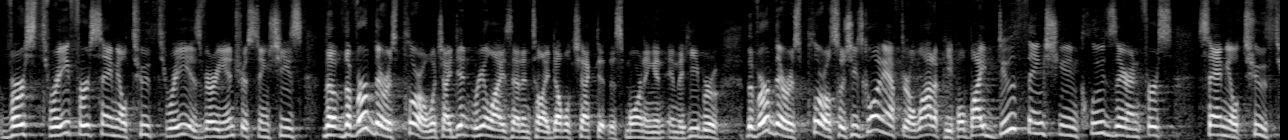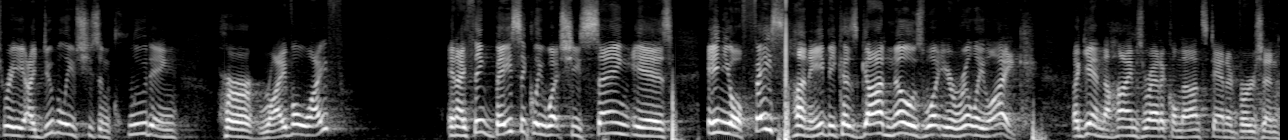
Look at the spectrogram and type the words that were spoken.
verse 3, 1 Samuel 2 3 is very interesting. She's, the, the verb there is plural, which I didn't realize that until I double checked it this morning in, in the Hebrew. The verb there is plural, so she's going after a lot of people, but I do think she includes there in 1 Samuel 2 3, I do believe she's including her rival wife. And I think basically what she's saying is, in your face, honey, because God knows what you're really like. Again, the Himes Radical Non Standard Version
